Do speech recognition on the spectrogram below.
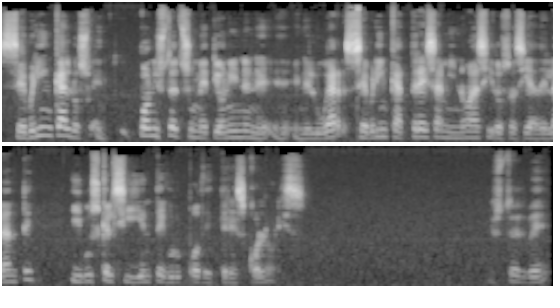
Se brinca los, pone usted su metionina en el, en el lugar, se brinca tres aminoácidos hacia adelante y busca el siguiente grupo de tres colores. Y usted ve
